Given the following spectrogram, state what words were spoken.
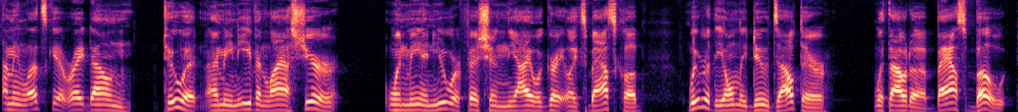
I mean, let's get right down to it. I mean, even last year, when me and you were fishing the Iowa Great Lakes Bass Club, we were the only dudes out there without a bass boat.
